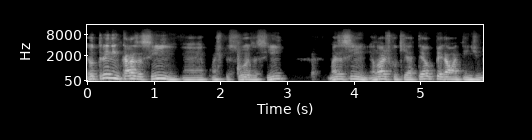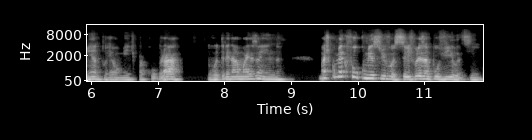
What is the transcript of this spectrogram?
Eu treino em casa, assim, é, com as pessoas, assim, mas, assim, é lógico que até eu pegar um atendimento realmente para cobrar, eu vou treinar mais ainda. Mas como é que foi o começo de vocês? Por exemplo, o Vila, assim,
